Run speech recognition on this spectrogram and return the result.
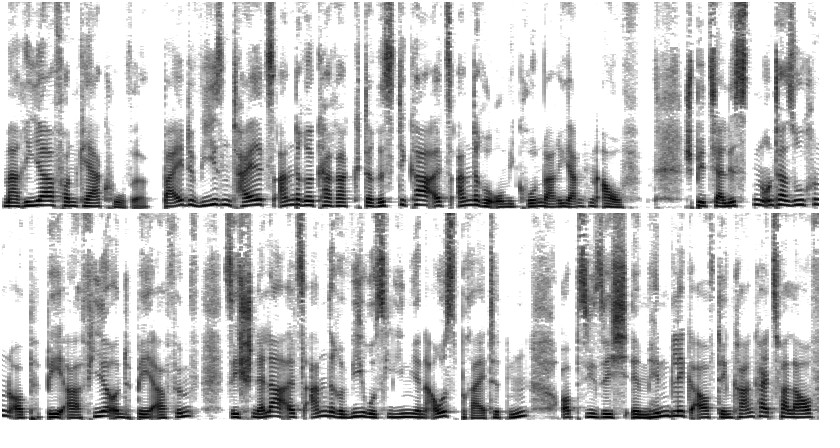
Maria von Kerkhove. Beide wiesen teils andere Charakteristika als andere Omikron-Varianten auf. Spezialisten untersuchen, ob BA4 und BA5 sich schneller als andere andere Viruslinien ausbreiteten, ob sie sich im Hinblick auf den Krankheitsverlauf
